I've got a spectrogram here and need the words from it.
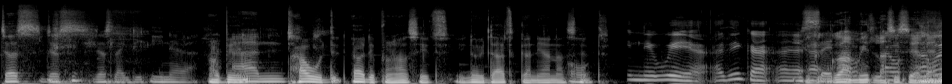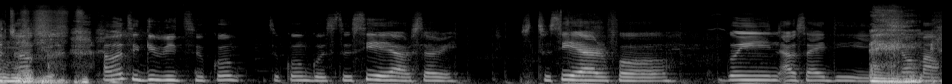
just just just like the e naira. And how would they, how they pronounce it? You know that Ghanaian Oh. accent. In a way, I think I, I, I, said- Go I, and meet I- I, I, want, to I, help. I want to give it to Cong- to Congos to CAR. Sorry, to CAR for going outside the normal. yeah. Because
